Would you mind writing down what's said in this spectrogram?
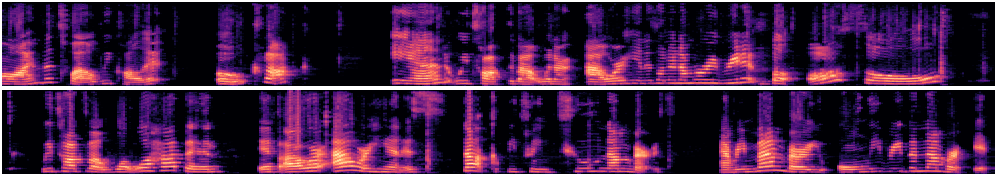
on the 12, we call it o'clock. And we talked about when our hour hand is on a number, we read it, but also we talked about what will happen if our hour hand is stuck between two numbers. And remember, you only read the number it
